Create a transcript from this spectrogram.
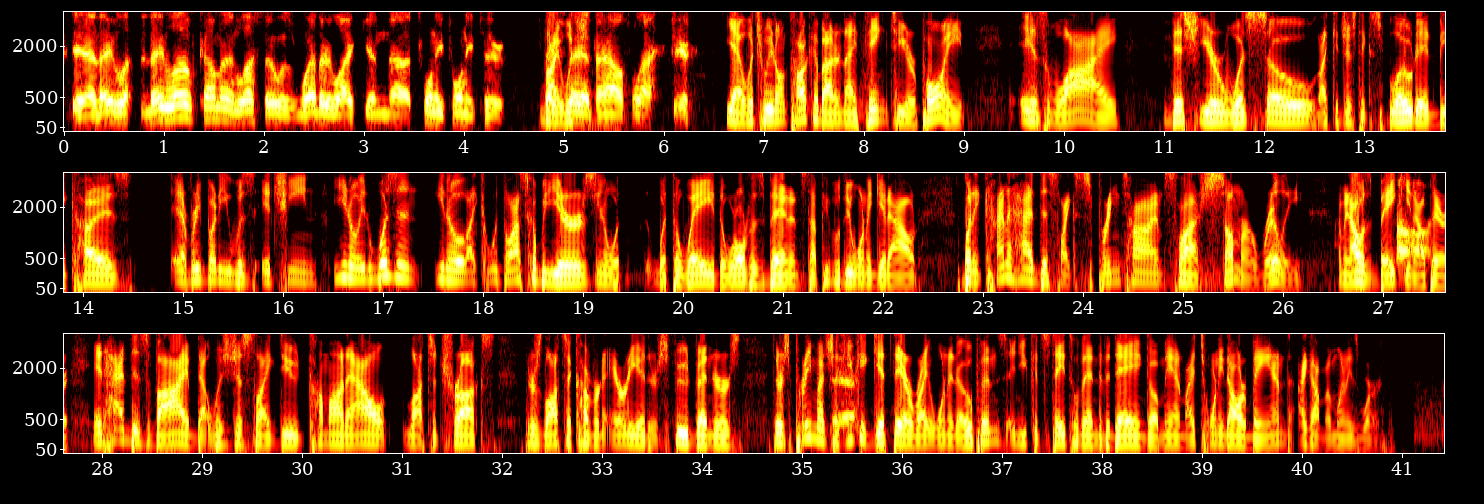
Yeah, they lo- they love coming unless it was weather like in uh, 2022. They Right, stay which- at the house last year. Yeah, which we don't talk about, and I think to your point is why this year was so like it just exploded because everybody was itching. You know, it wasn't you know like with the last couple of years, you know, with with the way the world has been and stuff, people do want to get out, but it kind of had this like springtime slash summer really. I mean, I was baking out there. It had this vibe that was just like, dude, come on out. Lots of trucks. There's lots of covered area. There's food vendors. There's pretty much like you could get there right when it opens and you could stay till the end of the day and go, man, my $20 band, I got my money's worth.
